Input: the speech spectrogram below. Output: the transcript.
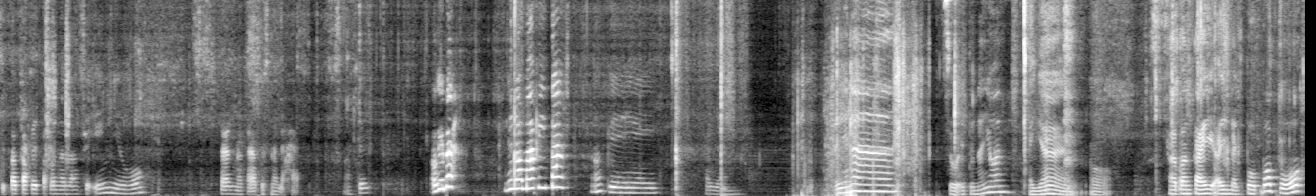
So, papakita ko na lang sa inyo pag natapos na lahat. Okay? Okay ba? Hindi na makita. Okay. Ayan. Ayan na. So, ito na yon. Ayan. Oh. Habang tayo ay nagpopopo,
